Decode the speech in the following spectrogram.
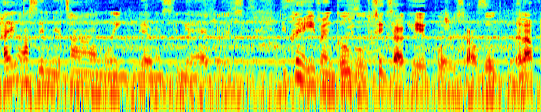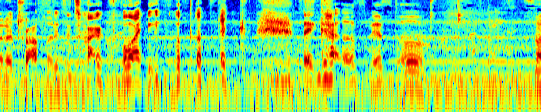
How you gonna send me a time when you haven't sent me an address? You can't even Google TikTok headquarters on Google, and I'm gonna try for this entire flight because they, they got us messed up. So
